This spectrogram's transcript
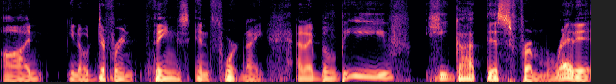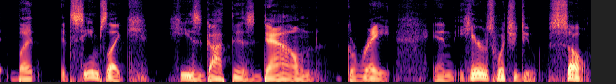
on you know different things in Fortnite. And I believe he got this from Reddit, but it seems like he's got this down great. And here's what you do. So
